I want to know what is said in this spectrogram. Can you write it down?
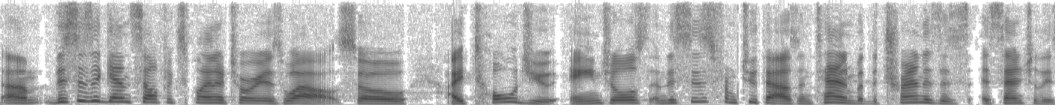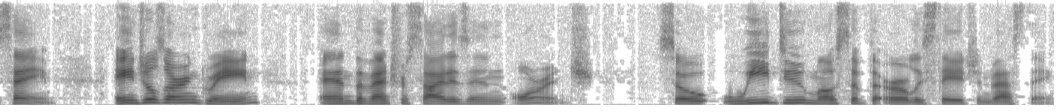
Um, this is again self explanatory as well. So I told you angels, and this is from 2010, but the trend is essentially the same. Angels are in green, and the venture side is in orange. So we do most of the early stage investing.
